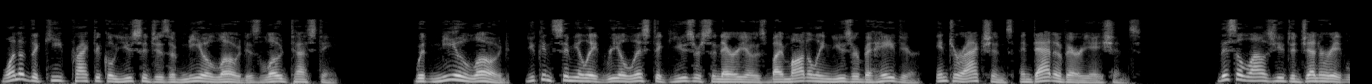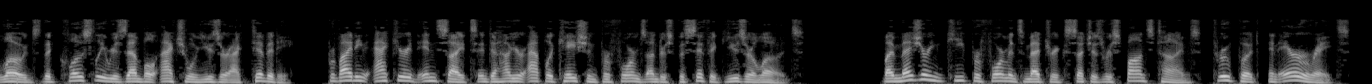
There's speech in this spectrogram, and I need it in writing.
One of the key practical usages of NeoLoad is load testing. With NeoLoad, you can simulate realistic user scenarios by modeling user behavior, interactions, and data variations. This allows you to generate loads that closely resemble actual user activity, providing accurate insights into how your application performs under specific user loads. By measuring key performance metrics such as response times, throughput, and error rates,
